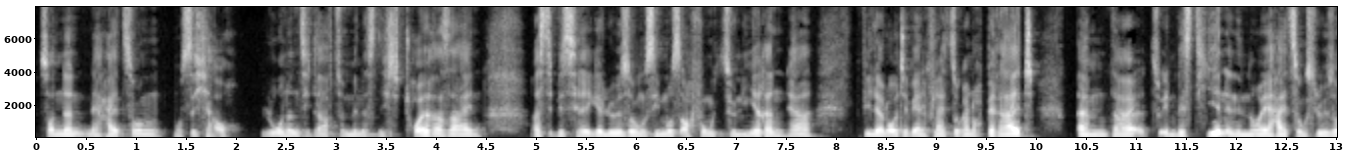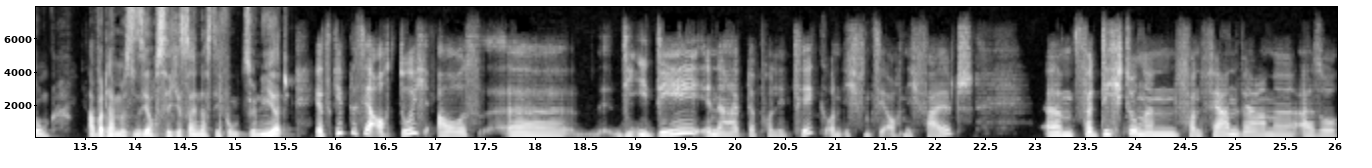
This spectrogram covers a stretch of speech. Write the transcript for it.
Sondern eine Heizung muss sich ja auch lohnen. Sie darf zumindest nicht teurer sein als die bisherige Lösung. Sie muss auch funktionieren. Ja? Viele Leute wären vielleicht sogar noch bereit, ähm, da zu investieren in eine neue Heizungslösung. Aber da müssen sie auch sicher sein, dass die funktioniert. Jetzt gibt es ja auch durchaus äh, die Idee innerhalb der Politik, und ich finde sie auch nicht falsch, ähm, Verdichtungen von Fernwärme, also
